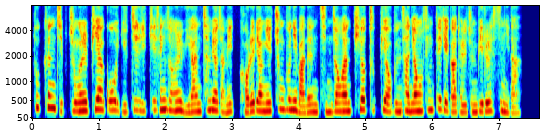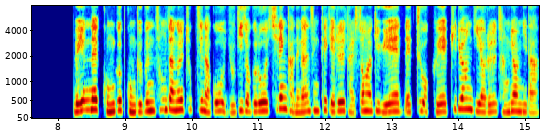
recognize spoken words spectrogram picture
토큰 집중을 피하고 유틸리티 생성을 위한 참여자 및 거래량이 충분히 많은 진정한 피어투피어 분산형 생태계가 될 준비를 했습니다. 메인넷 공급 공급은 성장을 촉진하고 유기적으로 실행 가능한 생태계를 달성하기 위해 네트워크에 필요한 기여를 장려합니다.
